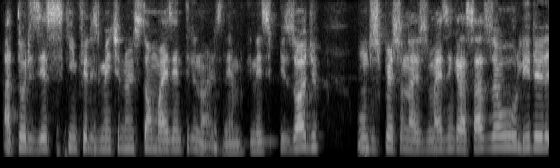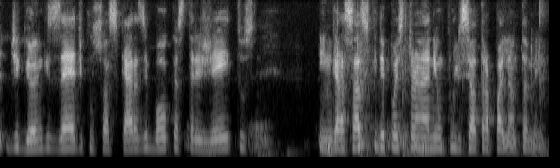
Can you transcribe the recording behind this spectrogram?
atores esses que infelizmente não estão mais entre nós. Lembro que nesse episódio, um dos personagens mais engraçados é o líder de gangue Zed, com suas caras e bocas, trejeitos, engraçados que depois se tornariam um policial trapalhão também.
